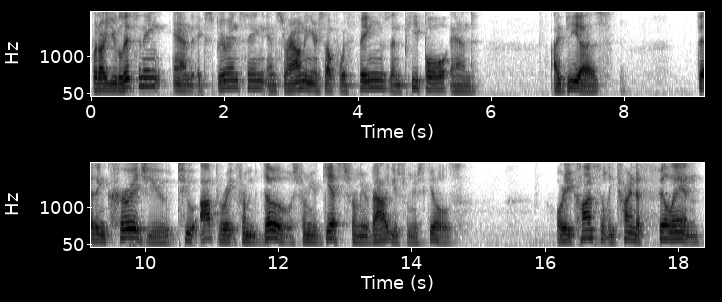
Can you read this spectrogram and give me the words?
But are you listening and experiencing and surrounding yourself with things and people and ideas that encourage you to operate from those, from your gifts, from your values, from your skills? Or are you constantly trying to fill in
